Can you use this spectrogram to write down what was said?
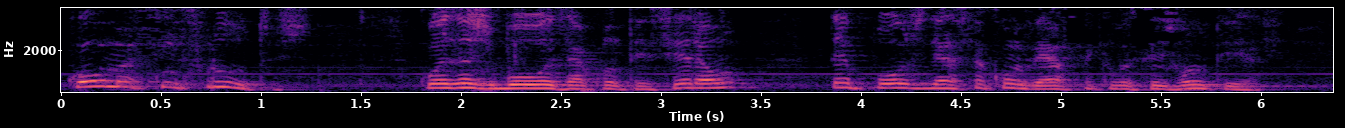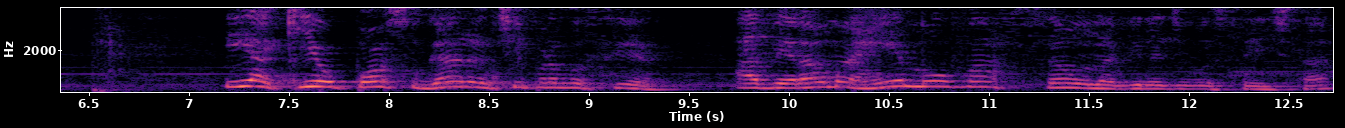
Como assim frutos? Coisas boas acontecerão depois dessa conversa que vocês vão ter. E aqui eu posso garantir para você, haverá uma renovação na vida de vocês, tá?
